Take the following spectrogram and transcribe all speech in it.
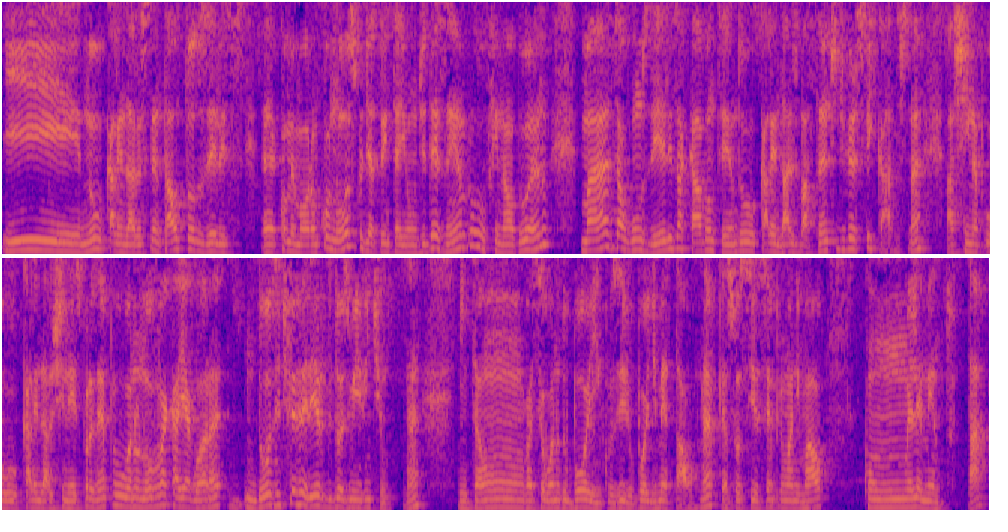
E no calendário ocidental, todos eles é, comemoram conosco, dia 31 de dezembro, o final do ano, mas alguns deles acabam tendo calendários bastante diversificados. Né? A China, o calendário chinês, por exemplo, o ano novo vai cair agora em 12 de fevereiro de 2021. Né? Então vai ser o ano do boi, inclusive, o boi de metal, né? porque associa sempre um animal com um elemento. Tá?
